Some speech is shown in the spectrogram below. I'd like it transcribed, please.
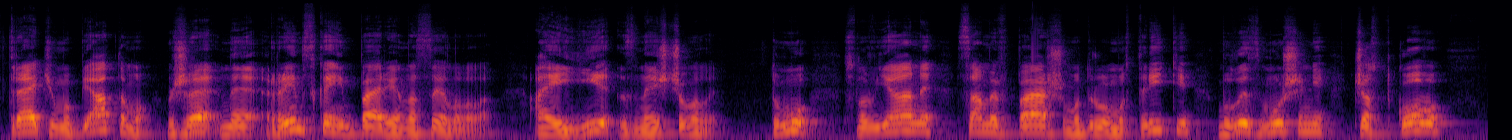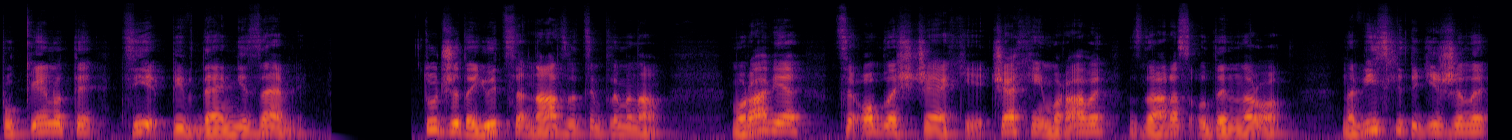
в третьому-п'ятому вже не Римська імперія насилувала, а її знищували. Тому слов'яни саме в першому-другому столітті були змушені частково покинути ці південні землі. Тут же даються назви цим племенам. Моравія це область Чехії. Чехи і Морави зараз один народ. На Віслі тоді жили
